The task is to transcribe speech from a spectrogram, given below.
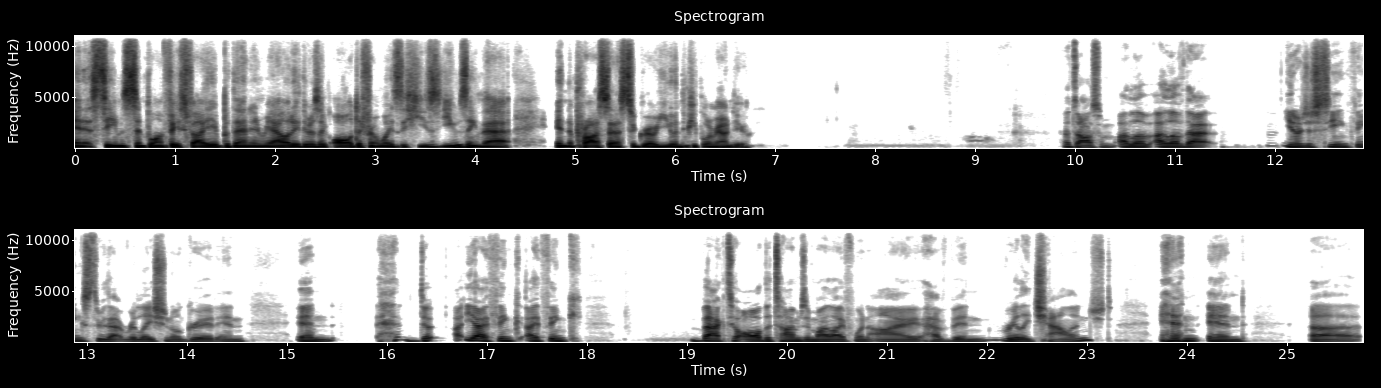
and it seems simple on face value, but then in reality, there's like all different ways that He's using that in the process to grow you and the people around you. That's awesome. I love I love that you know just seeing things through that relational grid and and yeah i think i think back to all the times in my life when i have been really challenged and and uh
